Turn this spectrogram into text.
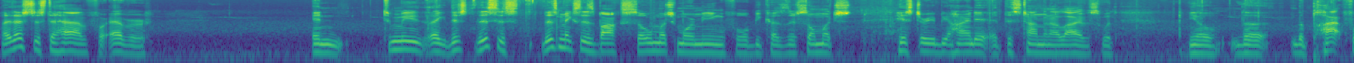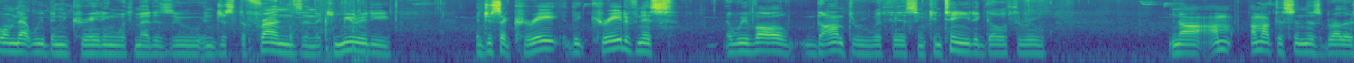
Like that's just to have forever and to me like this this is this makes this box so much more meaningful because there's so much history behind it at this time in our lives with you know the the platform that we've been creating with MetaZoo and just the friends and the community and just a create the creativeness that we've all gone through with this and continue to go through. Nah i'm i'm about to send this brother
